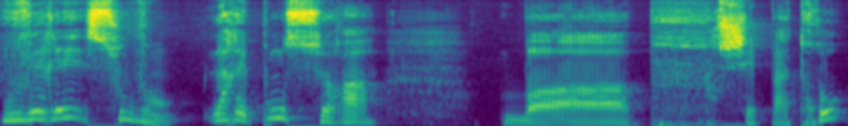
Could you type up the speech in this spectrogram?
Vous verrez souvent, la réponse sera Bah, je sais pas trop.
